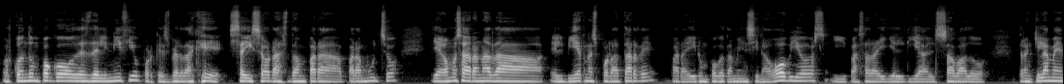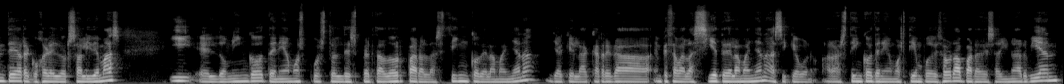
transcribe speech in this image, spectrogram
Os cuento un poco desde el inicio, porque es verdad que 6 horas dan para, para mucho. Llegamos a Granada el viernes por la tarde para ir un poco también sin agobios y pasar ahí el día el sábado tranquilamente, recoger el dorsal y demás y el domingo teníamos puesto el despertador para las 5 de la mañana, ya que la carrera empezaba a las 7 de la mañana, así que bueno, a las 5 teníamos tiempo de sobra para desayunar bien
